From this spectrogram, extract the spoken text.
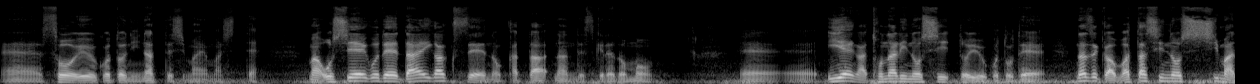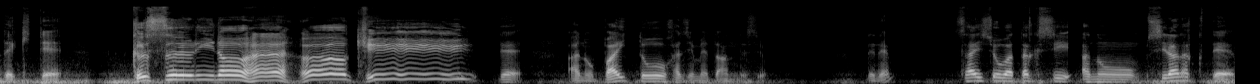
えー、そういうことになってしまいまして、まあ、教え子で大学生の方なんですけれども、えー、家が隣の市ということで、なぜか私の市まで来て、薬の葉きで、あの、バイトを始めたんですよ。でね、最初私、あのー、知らなくて、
